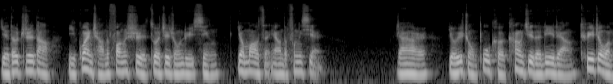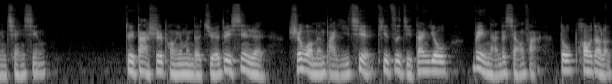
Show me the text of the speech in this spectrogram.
也都知道以惯常的方式做这种旅行要冒怎样的风险。然而，有一种不可抗拒的力量推着我们前行。对大师朋友们的绝对信任，使我们把一切替自己担忧、畏难的想法都抛到了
